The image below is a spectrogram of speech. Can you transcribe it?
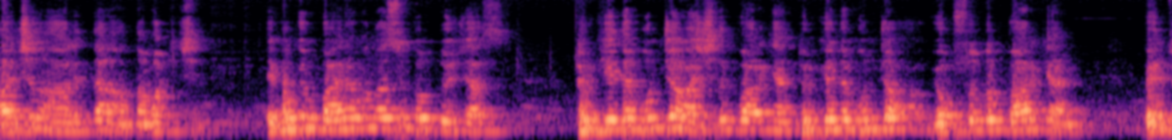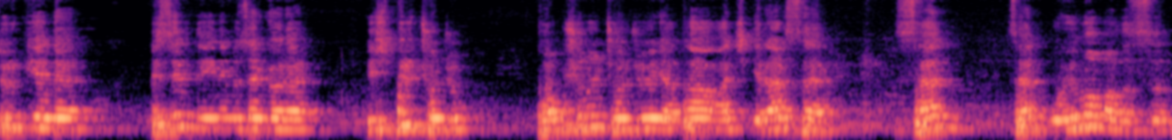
Açın halinden anlamak için. E bugün bayramı nasıl kutlayacağız? Türkiye'de bunca açlık varken, Türkiye'de bunca yoksulluk varken ve Türkiye'de Bizim dinimize göre hiçbir çocuk komşunun çocuğu yatağa aç girerse sen sen uyumamalısın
